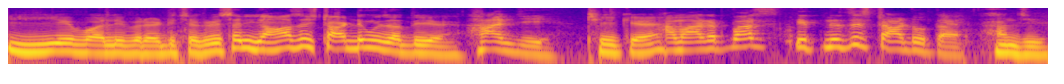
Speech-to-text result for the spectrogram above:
ये वाली वैरायटी चल रही है सर यहाँ से स्टार्टिंग हो जाती है। हाँ जी। ठीक है। हमारे पास कितने से स्टार्ट होता है? हाँ जी।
